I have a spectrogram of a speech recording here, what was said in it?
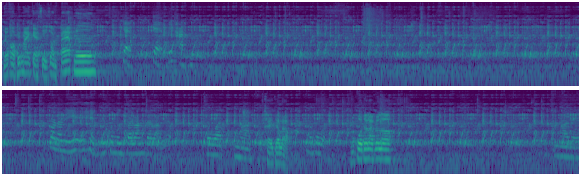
เดี๋ยวขอพี่ไม้แกะสีก่อนแป๊บหนึ่งแกะแกะไม่ทัน ก่อนอันนี้เห็นมีคนหนึ่งกำลังจะหลับเนี่ยสวัสดีมาใครจะหลับ ระเบิดมาโปรดจะหลับแล้วเหรอ มาเลย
